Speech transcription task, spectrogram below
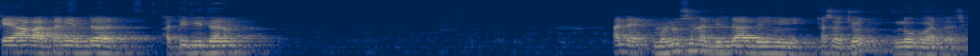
કે આ વાર્તાની અંદર અતિથિ ધર્મ અને મનુષ્યના દિલદાર દિલની આ સચોટ લોકવાર્તા છે.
